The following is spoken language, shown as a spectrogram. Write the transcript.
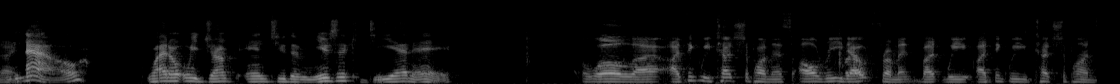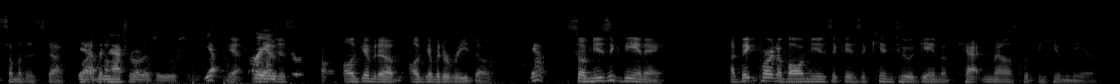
Nice Now, why don't we jump into the music DNA? well uh, i think we touched upon this i'll read out from it but we i think we touched upon some of this stuff Yeah, But the I'll- natural resolution. Yep. Yeah, Oh, yeah. just I'll- I'll give it a I'll give it a read though. Yeah. So music DNA. A big part of all music is akin to a game of cat and mouse with the human ear.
